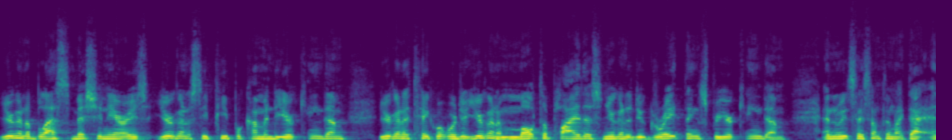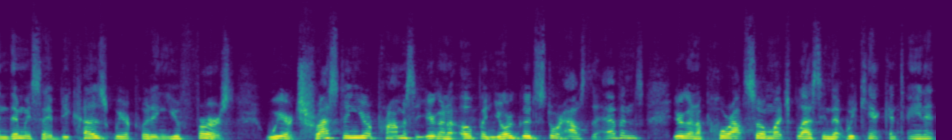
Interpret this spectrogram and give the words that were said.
You're going to bless missionaries. You're going to see people come into your kingdom. You're going to take what we're doing. You're going to multiply this and you're going to do great things for your kingdom. And we'd say something like that. And then we say, because we are putting you first, we are trusting your promise that you're going to open your good storehouse, the heavens. You're going to pour out so much blessing that we can't contain it.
